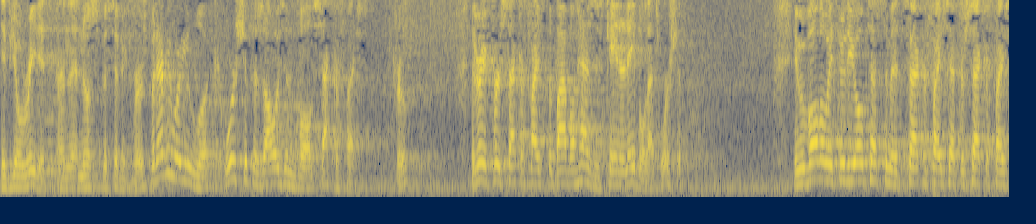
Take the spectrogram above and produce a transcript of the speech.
if you'll read it, and no specific verse, but everywhere you look, worship has always involved sacrifice. True? The very first sacrifice the Bible has is Cain and Abel. That's worship. You move all the way through the Old Testament, sacrifice after sacrifice.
